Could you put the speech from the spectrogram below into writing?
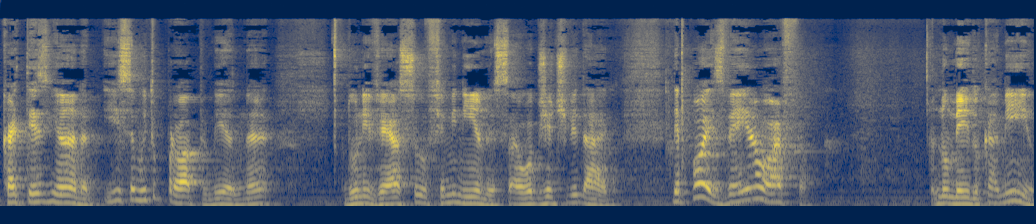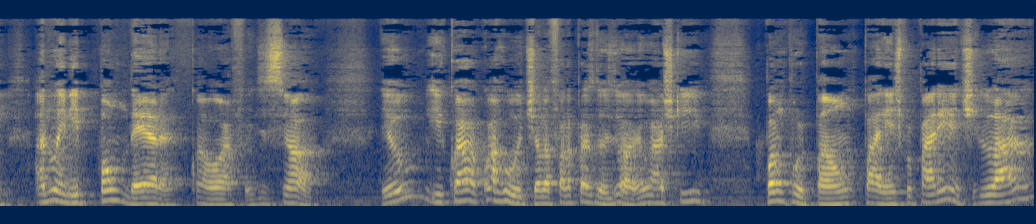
cartesiana. E isso é muito próprio mesmo, né? Do universo feminino, essa objetividade. Depois vem a órfã. No meio do caminho, a Noemi pondera com a órfã e diz assim: ó eu e com a, com a Ruth, ela fala para as duas: ó, eu acho que pão por pão, parente por parente, lá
